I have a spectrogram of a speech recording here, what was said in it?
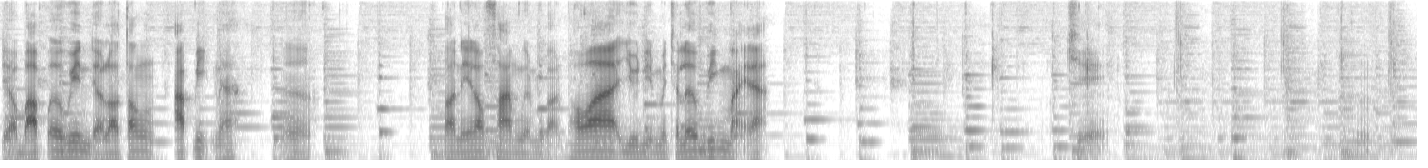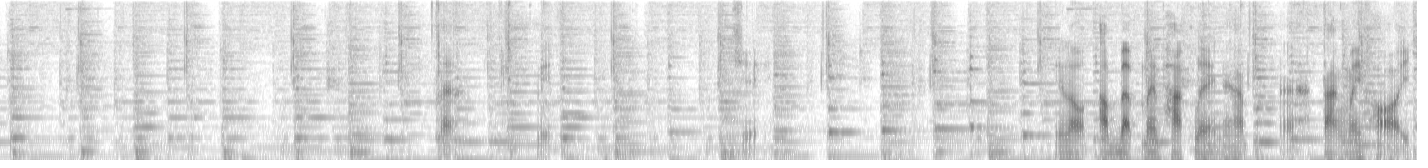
เดี๋ยวบัฟเออร์วินเดี๋ยวเราต้องอัพอีกนะ เออ ตอนนี้เราฟาร์มเงินไปก่อน เพราะว่ายูนิตมันจะเริ่มวิ่งใหม่ละโอเค อัพแบบไม่พักเลยนะครับตังไม่พออีก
